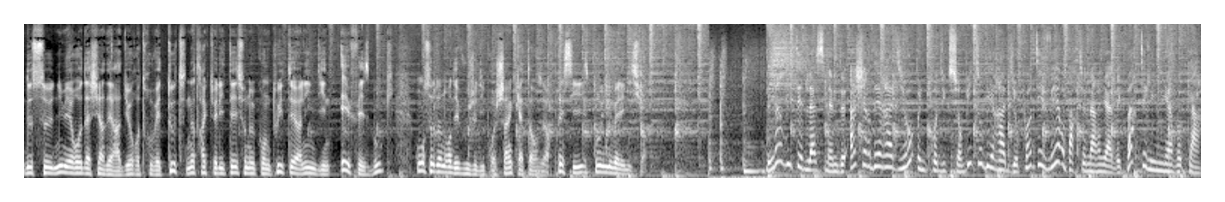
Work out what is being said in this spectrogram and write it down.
de ce numéro d'HRD Radio. Retrouvez toute notre actualité sur nos comptes Twitter, LinkedIn et Facebook. On se donne rendez-vous jeudi prochain, 14h précise, pour une nouvelle émission. L'invité de la semaine de HRD Radio, une production b2b radio.tv en partenariat avec Barthélémy Avocat.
